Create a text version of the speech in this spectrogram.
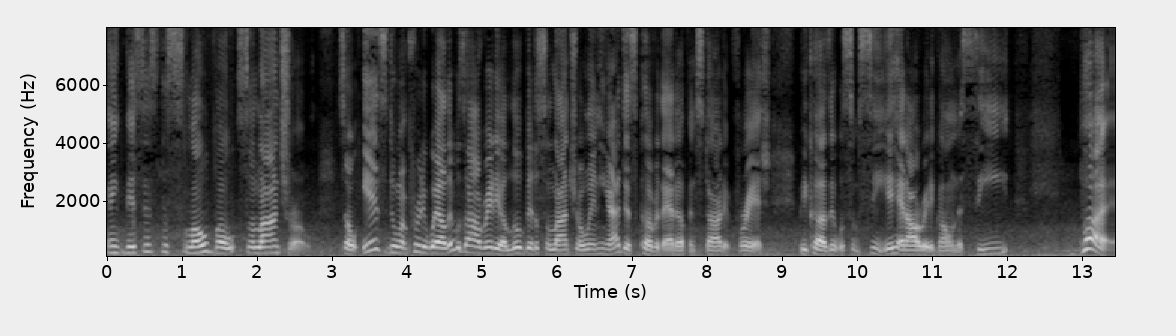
I think this is the slow bolt cilantro. So it's doing pretty well. There was already a little bit of cilantro in here. I just covered that up and started fresh because it was some seed. It had already gone to seed. But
